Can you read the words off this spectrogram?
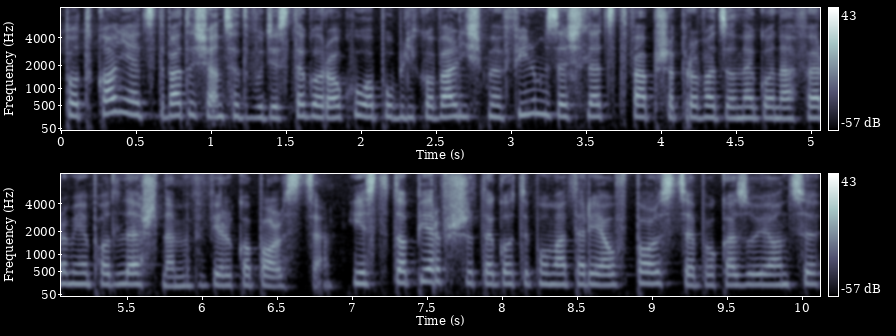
Pod koniec 2020 roku opublikowaliśmy film ze śledztwa przeprowadzonego na fermie pod Lesznem w Wielkopolsce. Jest to pierwszy tego typu materiał w Polsce pokazujący,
